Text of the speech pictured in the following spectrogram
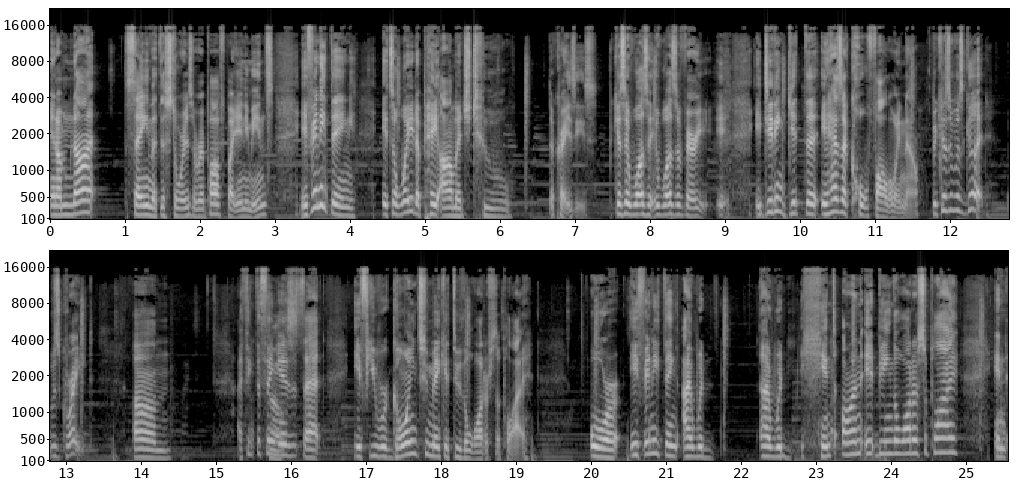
And I'm not saying that this story is a ripoff by any means. If anything, it's a way to pay homage to the crazies because it was it was a very it, it didn't get the it has a cult following now because it was good. It was great. Um I think the thing So- is that if you were going to make it through the water supply or if anything I would I would hint on it being the water supply and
